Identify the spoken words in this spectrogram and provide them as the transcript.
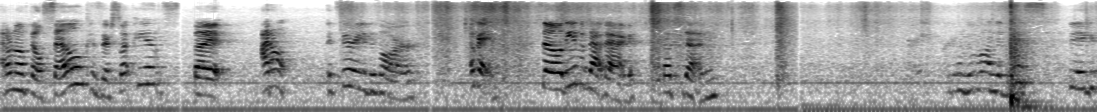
I don't know if they'll sell because they're sweatpants, but I don't it's very bizarre. Okay, so the end of that bag, that's done. we're gonna move on to this big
